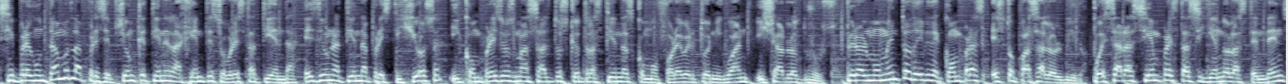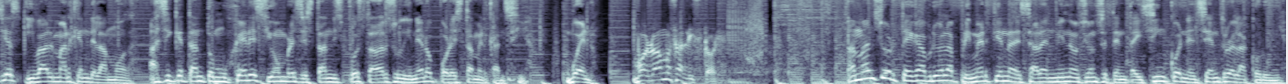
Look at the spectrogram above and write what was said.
Si preguntamos la percepción que tiene la gente sobre esta tienda, es de una tienda prestigiosa y con precios más altos que otras tiendas como Forever 21 y Charlotte Russe. Pero al momento de ir de compras, esto pasa al olvido, pues Sara siempre está siguiendo las tendencias y va al margen de la moda. Así que tanto mujeres y hombres están dispuestos a dar su dinero por esta mercancía. Bueno, volvamos a la historia. Amancio Ortega abrió la primer tienda de Sara en 1975 en el centro de La Coruña.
